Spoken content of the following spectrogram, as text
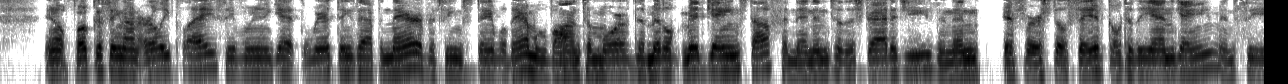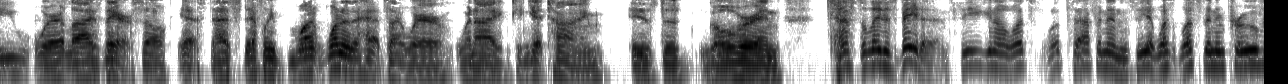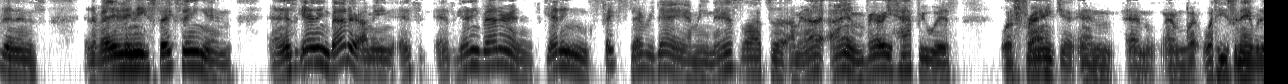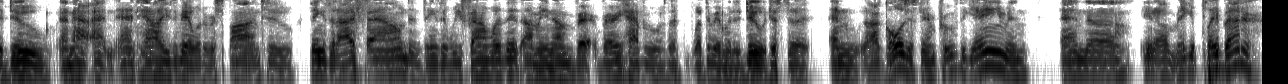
you know, focusing on early play, see if we can get weird things happen there. If it seems stable there, move on to more of the middle mid game stuff and then into the strategies and then if we're still safe, go to the end game and see where it lies there. So yes, that's definitely one one of the hats I wear when I can get time is to go over and test the latest beta and see, you know, what's what's happening and see it what's what's been improved and is and if anything needs fixing and and it's getting better. I mean, it's it's getting better and it's getting fixed every day. I mean, there's lots of. I mean, I, I am very happy with with Frank and and and, and what, what he's been able to do and how and, and how he's been able to respond to things that I found and things that we found with it. I mean, I'm very very happy with the, what they've been able to do. Just to and our goal is just to improve the game and and uh, you know make it play better.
